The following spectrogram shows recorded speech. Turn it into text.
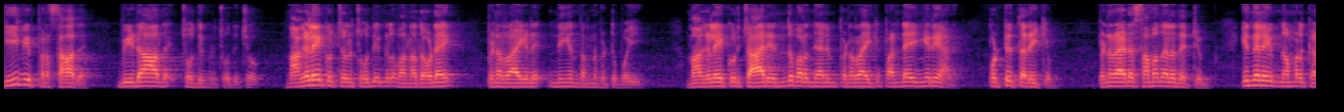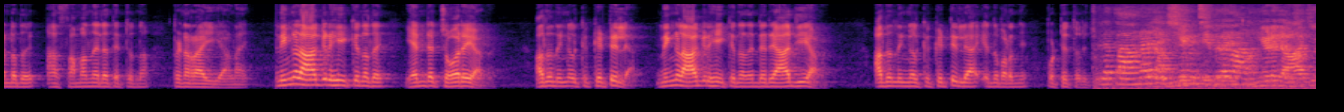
ടി വി പ്രസാദ് വിടാതെ ചോദ്യങ്ങൾ ചോദിച്ചു. മകളെക്കുറിച്ചുള്ള ചോദ്യങ്ങൾ വന്നതോടെ പിണറായിയുടെ നിയന്ത്രണം വിട്ടുപോയി. മകളെക്കുറിച്ച് ആരെന്ത് പറഞ്ഞാലും പിണറായിക്ക് പണ്ടേ ഇങ്ങനെയാണ്. പൊട്ടിത്തെറിക്കും. പിണറായിയുടെ സമനില തെറ്റും. ഇന്നലെയും നമ്മൾ കണ്ടത് ആ സമനില തെറ്റുന്ന പിണറായിയാണ്. നിങ്ങൾ ആഗ്രഹിക്കുന്നത് എന്റെ ചോരയാണ്. അത് നിങ്ങൾക്ക് കിട്ടില്ല. നിങ്ങൾ ആഗ്രഹിക്കുന്നത് എന്റെ രാജിയാണ്. അത് നിങ്ങൾക്ക് കിട്ടില്ല എന്ന് പറഞ്ഞ് പൊട്ടിത്തെറിച്ചു. അങ്ങയുടെ രാജി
